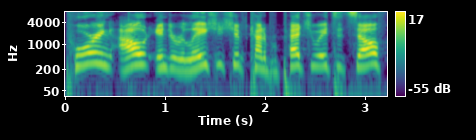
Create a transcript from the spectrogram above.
pouring out into relationships kind of perpetuates itself?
